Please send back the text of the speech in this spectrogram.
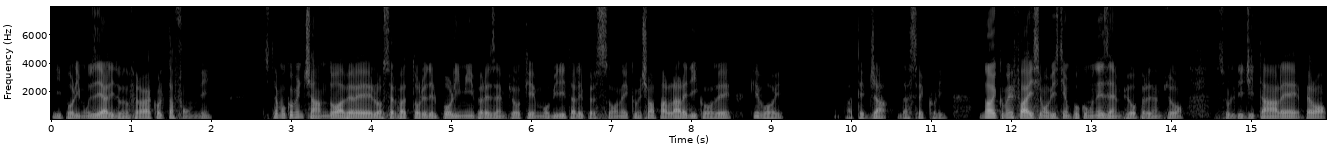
i polimuseali devono fare raccolta fondi, stiamo cominciando a avere l'osservatorio del Polimi, per esempio, che mobilita le persone e cominciamo a parlare di cose che voi fate già da secoli. Noi come fai siamo visti un po' come un esempio, per esempio sul digitale, però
